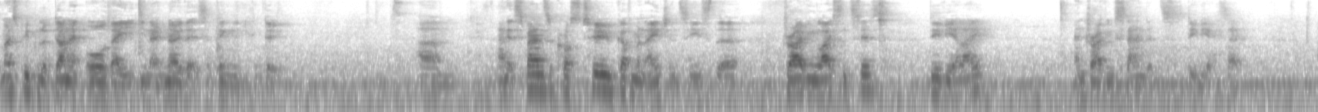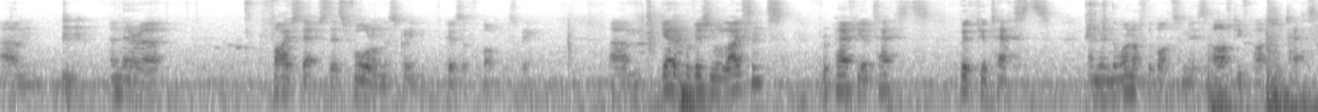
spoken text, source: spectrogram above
Most people have done it or they you know, know that it's a thing that you can do. Um, and it spans across two government agencies, the driving licenses, DVLA, and driving standards, DVSA. Um, and there are five steps. There's four on the screen. It goes off the bottom of the screen. Um, get a provisional license, prepare for your tests, book your tests, and then the one off the bottom is after you've passed your test,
